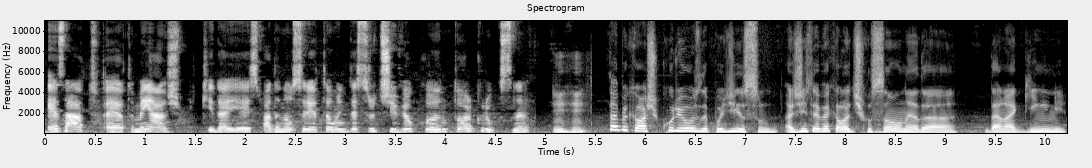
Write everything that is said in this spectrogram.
Exato, é, eu também acho. Que daí a espada não seria tão indestrutível quanto a Horcrux, né? Uhum. Sabe o que eu acho curioso depois disso? A gente teve aquela discussão, né, da, da Nagini.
